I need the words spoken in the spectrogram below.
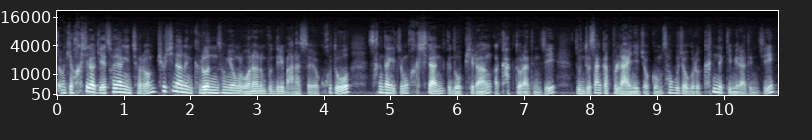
좀 이렇게 확실하게 서양인처럼 표시나는 그런 성형을 원하는 분들이 많았어요. 코도 상당히 좀 확실한 그 높이랑 각도라든지 눈도 쌍꺼풀 라인이 조금 서구적으로 큰 느낌이라든지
